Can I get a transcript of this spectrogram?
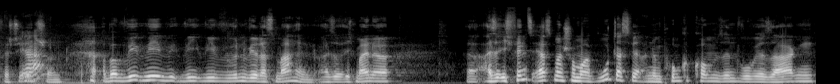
verstehe ja? das schon. Aber wie, wie, wie, wie würden wir das machen? Also ich meine, äh, also ich finde es erstmal schon mal gut, dass wir an einen Punkt gekommen sind, wo wir sagen,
